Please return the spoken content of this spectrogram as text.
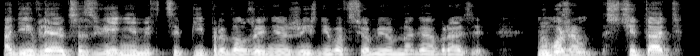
Они являются звеньями в цепи продолжения жизни во всем ее многообразии. Мы можем считать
